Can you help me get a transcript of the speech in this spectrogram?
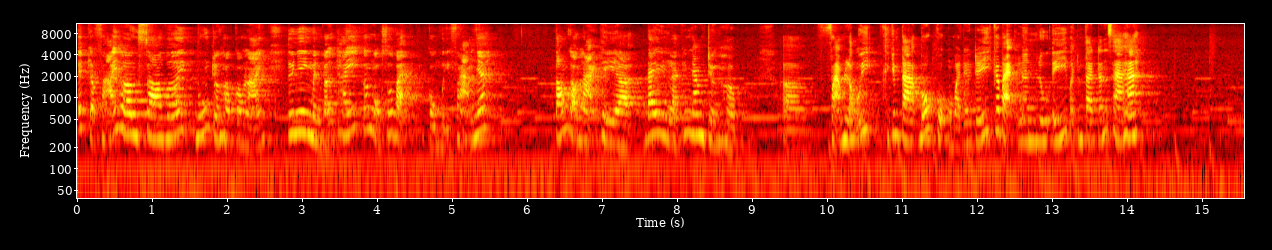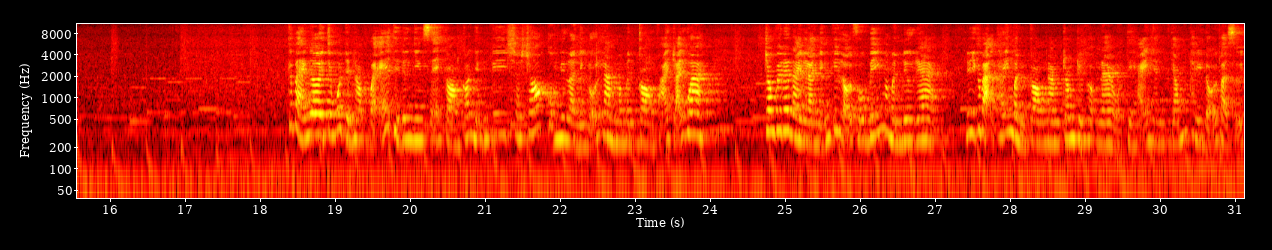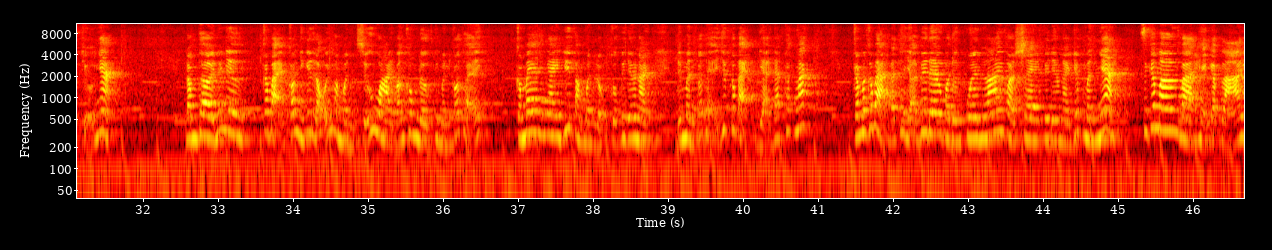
ít gặp phải hơn so với bốn trường hợp còn lại tuy nhiên mình vẫn thấy có một số bạn cũng bị phạm nhé tóm gọn lại thì à, đây là cái năm trường hợp uh, phạm lỗi khi chúng ta bố cục một bài trang trí. Các bạn nên lưu ý và chúng ta tránh xa ha. Các bạn ơi, trong quá trình học vẽ thì đương nhiên sẽ còn có những cái sai sót cũng như là những lỗi lầm mà mình còn phải trải qua. Trong video này là những cái lỗi phổ biến mà mình đưa ra. Nếu như các bạn thấy mình còn nằm trong trường hợp nào thì hãy nhanh chóng thay đổi và sửa chữa nha. Đồng thời, nếu như các bạn có những cái lỗi mà mình sửa hoài vẫn không được thì mình có thể comment ngay dưới phần bình luận của video này để mình có thể giúp các bạn giải đáp thắc mắc. Cảm ơn các bạn đã theo dõi video và đừng quên like và share video này giúp mình nha. Xin cảm ơn và hẹn gặp lại.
